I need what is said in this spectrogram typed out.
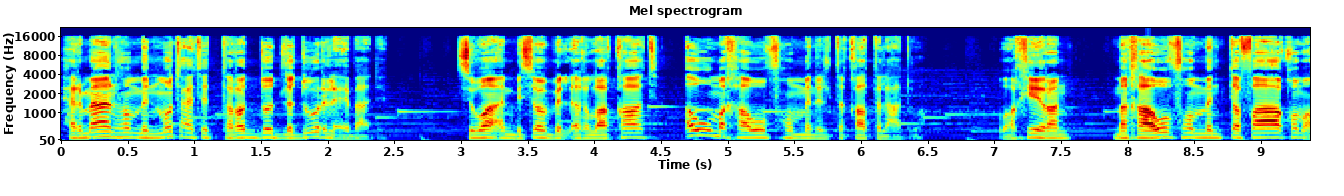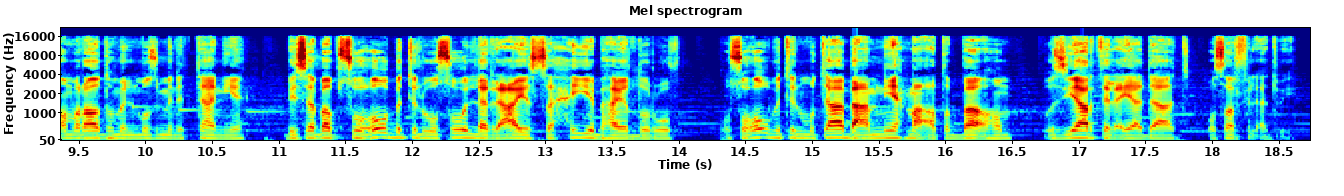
حرمانهم من متعة التردد لدور العبادة سواء بسبب الإغلاقات أو مخاوفهم من التقاط العدوى. وأخيرا مخاوفهم من تفاقم أمراضهم المزمنة الثانية بسبب صعوبة الوصول للرعاية الصحية بهاي الظروف وصعوبة المتابعة منيح مع أطبائهم وزيارة العيادات وصرف الأدوية.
